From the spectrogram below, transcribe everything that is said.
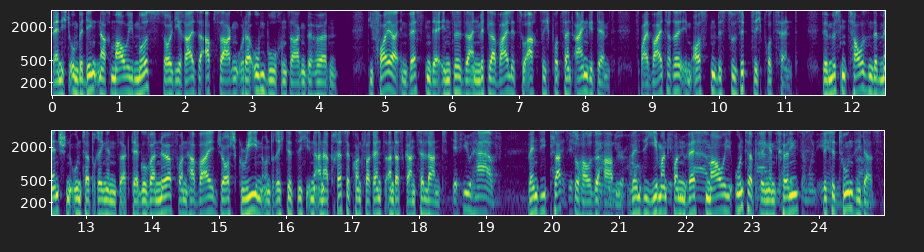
Wer nicht unbedingt nach Maui muss, soll die Reise absagen oder umbuchen, sagen Behörden. Die Feuer im Westen der Insel seien mittlerweile zu 80 Prozent eingedämmt, zwei weitere im Osten bis zu 70 Prozent. Wir müssen tausende Menschen unterbringen, sagt der Gouverneur von Hawaii, Josh Green, und richtet sich in einer Pressekonferenz an das ganze Land. Wenn Sie Platz zu Hause haben, wenn Sie jemand von West Maui unterbringen können, bitte tun Sie das.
